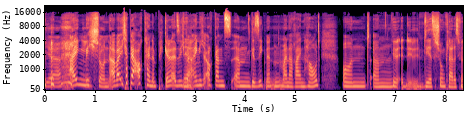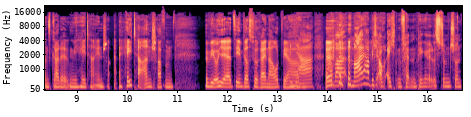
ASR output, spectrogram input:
Ja, eigentlich schon. Aber ich habe ja auch keine Pickel. Also ich Ja. bin eigentlich auch ganz ähm, gesegnet mit meiner reinen Haut. Und ähm, Wir- Dir ist schon klar, dass wir uns gerade irgendwie Hater, Hater anschaffen, wenn wir euch ja erzählen, was für reine Haut wir haben. ja, aber mal habe ich auch echt einen fetten Pickel. Das stimmt schon.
